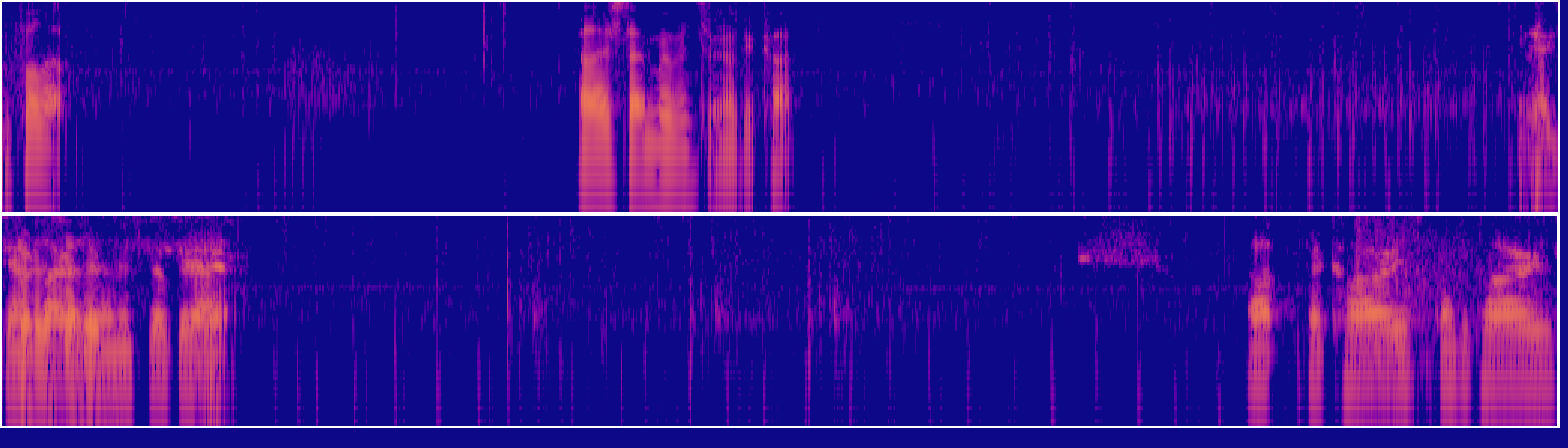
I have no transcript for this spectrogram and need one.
I'm full up. Oh, I just started moving so we don't get caught. we got go to this gunfire other- Let me scope it out. Yeah. Oh, got cars, bunch of cars.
